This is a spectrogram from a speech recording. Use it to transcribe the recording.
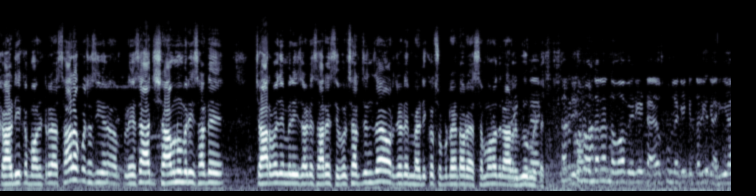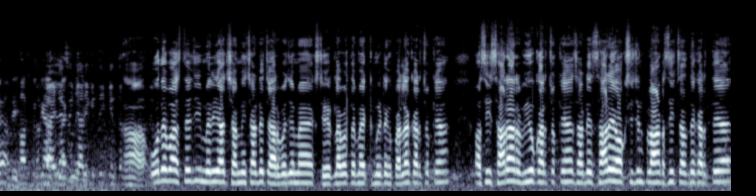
ਕਾਰਡੀਅਕ ਮੋਨੀਟਰ ਹੈ ਸਾਰਾ ਕੁਝ ਅਸੀਂ ਪਲੇਸ ਹੈ। ਅੱਜ ਸ਼ਾਮ ਨੂੰ ਮੇਰੀ ਸਾਡੇ 4 ਵਜੇ ਮੇਰੀ ਸਾਡੇ ਸਾਰੇ ਸਿਵਲ ਸਰਜਨਸ ਆ ਔਰ ਜਿਹੜੇ ਮੈਡੀਕਲ ਸੁਪਰਡੈਂਟ ਔਰ ਐਸਐਮ ਉਹਨਾਂ ਦੇ ਨਾਲ ਰਿਵਿਊ ਮੀਟਿੰਗ ਸਰ ਕੋਰੋਨਾ ਦਾ ਨਵਾਂ ਵੇਰੀਐਂਟ ਆਇਆ ਉਸ ਨੂੰ ਲੈ ਕੇ ਕਿੱਦਾਂ ਦੀ ਤਿਆਰੀ ਹੈ ਖਾਸ ਕਰਕੇ ਗਾਈਡਲਾਈਨਸ ਜਾਰੀ ਕੀਤੀ ਕੇਂਦਰ ਹਾਂ ਉਹਦੇ ਵਾਸਤੇ ਜੀ ਮੇਰੀ ਅੱਜ ਸ਼ਾਮੀ 4:30 ਵਜੇ ਮੈਂ ਸਟੇਟ ਲੈਵਲ ਤੇ ਮੈਂ ਇੱਕ ਮੀਟਿੰਗ ਪਹਿਲਾਂ ਕਰ ਚੁੱਕਿਆ। ਅਸੀਂ ਸਾਰਾ ਰਿਵਿਊ ਕਰ ਚੁੱਕੇ ਹਾਂ। ਸਾਡੇ ਸਾਰੇ ਆਕਸੀਜਨ ਪਲਾਂਟ ਅਸੀਂ ਚੱਲਦੇ ਕਰਤੇ ਆ।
